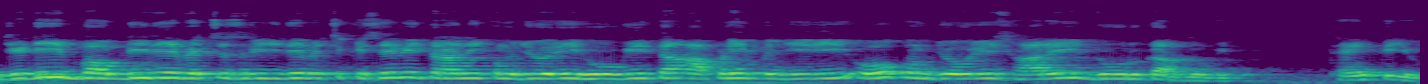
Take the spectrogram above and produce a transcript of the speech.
ਜਿਹੜੀ ਬਾਡੀ ਦੇ ਵਿੱਚ, ਸਰੀਰ ਦੇ ਵਿੱਚ ਕਿਸੇ ਵੀ ਤਰ੍ਹਾਂ ਦੀ ਕਮਜ਼ੋਰੀ ਹੋਊਗੀ ਤਾਂ ਆਪਣੀ ਪੰਜੀਰੀ, ਉਹ ਕਮਜ਼ੋਰੀ ਸਾਰੀ ਦੂਰ ਕਰ ਦੂਗੀ। ਥੈਂਕ ਯੂ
